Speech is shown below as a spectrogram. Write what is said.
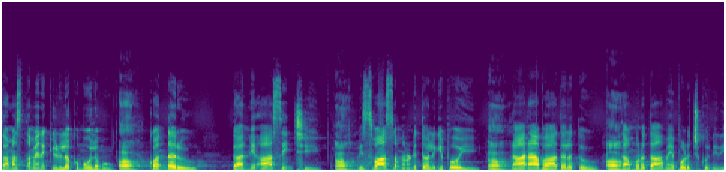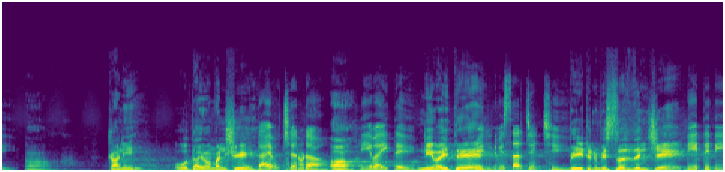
సమస్తమైన కీడులకు మూలము. కొందరు దాన్ని ఆశించి విశ్వాసము నుండి తొలగిపోయి. నానా బాధలతో. తమను తామే పొడుచుకునిరి ఆ. కానీ ఓ దైవ మనిషి దైవచనుడా. నీవైతే నీవైతే వీటిని విసర్జించి వీటిని విసర్జించి నీతిని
